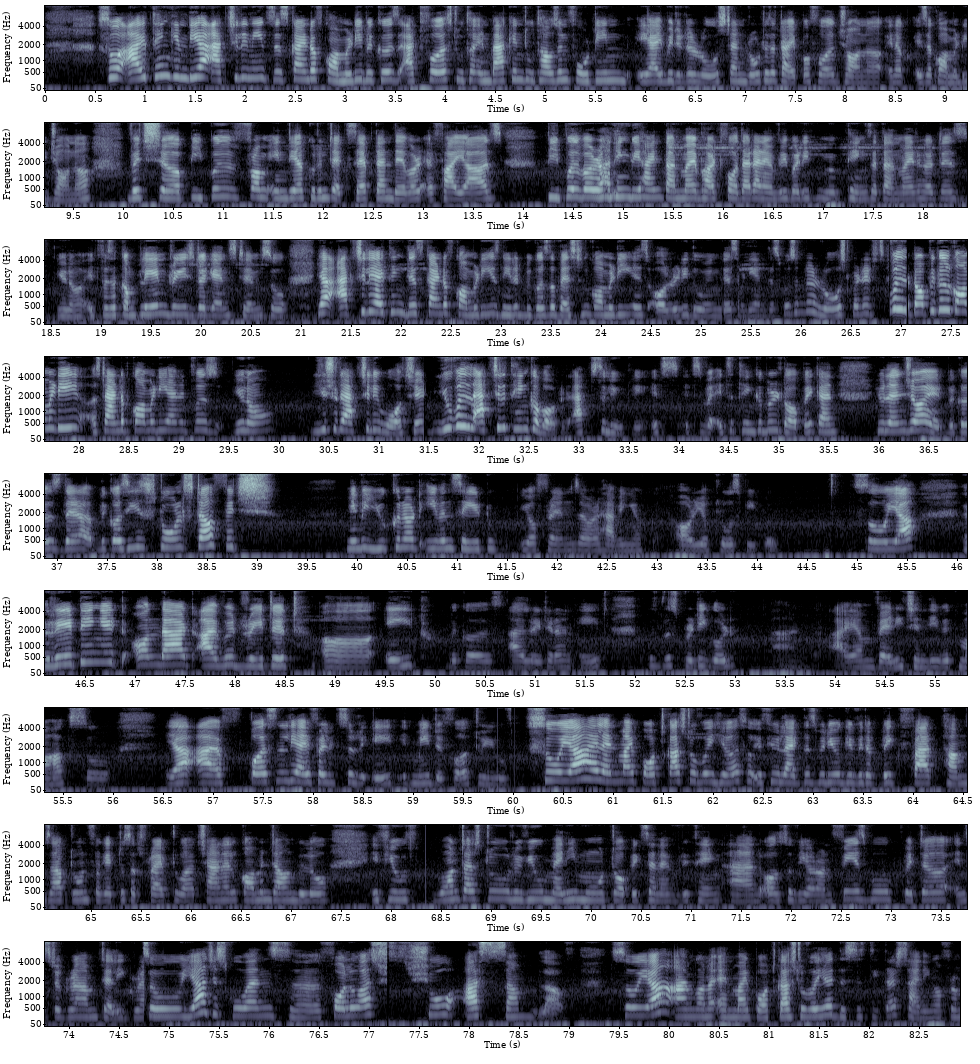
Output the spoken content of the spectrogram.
So i think india actually needs this kind of comedy because at first in back in 2014 aib did a roast and wrote as a type of a genre in a is a comedy genre which uh, people from india couldn't accept. And there were firs people were running behind Tanmay Bhatt for that, and everybody thinks that Tanmay Bhatt is, you know, it was a complaint raised against him. So, yeah, actually, I think this kind of comedy is needed because the Western comedy is already doing this, and this wasn't a roast, but it's full topical comedy, a stand-up comedy, and it was, you know. You should actually watch it. You will actually think about it. Absolutely, it's it's it's a thinkable topic, and you'll enjoy it because there are, because he's told stuff which maybe you cannot even say to your friends or having your or your close people so yeah rating it on that i would rate it uh 8 because i'll rate it an 8 it was pretty good. And i am very chindi with marks so yeah i personally i felt it's a 8 it may differ to you. So yeah i'll end my podcast over here. So if you like this video give it a big fat thumbs up. Don't forget to subscribe to our channel. Comment down below if you want us to review many more topics and everything. And also we are on facebook twitter instagram telegram. So yeah just go and uh, follow us. Show us some love so yeah i'm gonna end my podcast over here. This is tita signing off from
